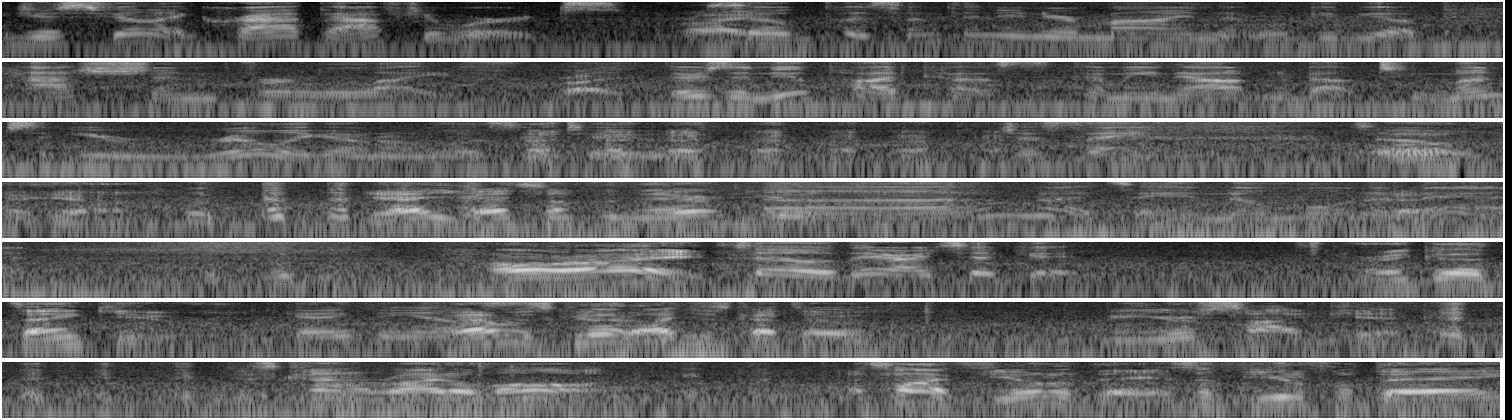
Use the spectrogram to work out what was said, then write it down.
you just feel like crap afterwards. Right. So put something in your mind that will give you a passion for life. Right. There's a new podcast coming out in about two months that you're really going to listen to. just saying. So. oh, yeah, yeah. You got something there. Got- Uh, I'm not saying no more than Okay. that. All right. So there, I took it. Very good. Thank you. Got anything else? That was good. I just got to be your sidekick. just kind of ride along. That's how I feel today. It's a beautiful day.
